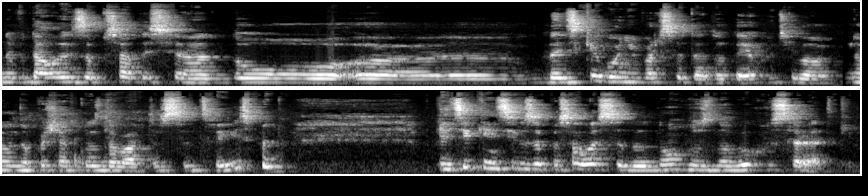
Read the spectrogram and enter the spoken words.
невдалих записатися до е, Гданського університету, де я хотіла ну, на початку здавати цей іспит, кінці кінців записалася до одного з нових осередків.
